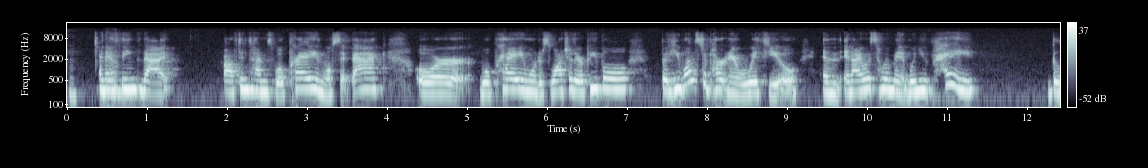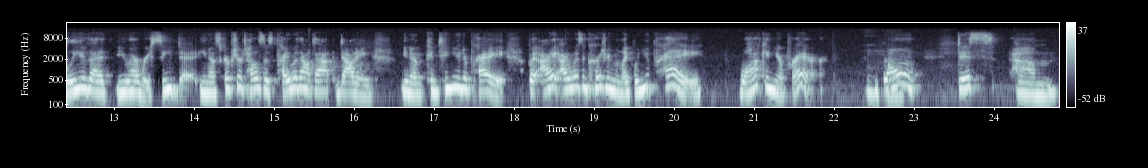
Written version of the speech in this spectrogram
Hmm. And yeah. I think that oftentimes we'll pray and we'll sit back, or we'll pray and we'll just watch other people. But He wants to partner with you. And and I was telling him when you pray, believe that you have received it. You know, Scripture tells us pray without doubt, doubting. You know, continue to pray. But I I was encouraging him like when you pray, walk in your prayer. Mm-hmm. Don't dis um,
